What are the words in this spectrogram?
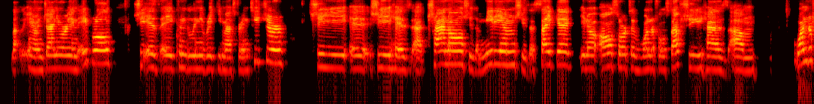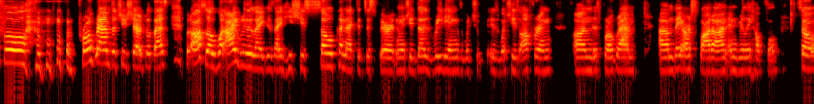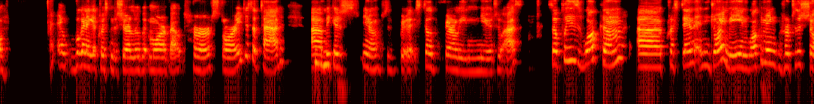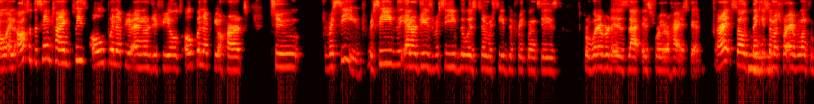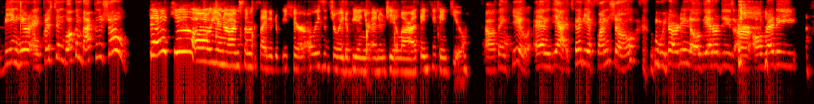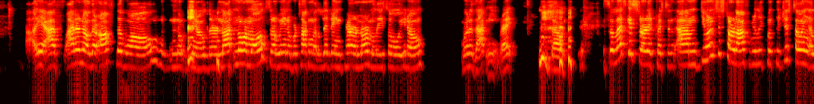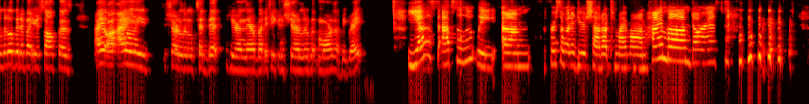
you know, in January and April. She is a Kundalini Reiki master and teacher. She is, she has a channel. She's a medium. She's a psychic. You know, all sorts of wonderful stuff. She has um, wonderful programs that she shares with us. But also, what I really like is that he, she's so connected to spirit, and when she does readings, which is what she's offering on this program, um, they are spot on and really helpful. So and we're going to get Kristen to share a little bit more about her story, just a tad, uh, mm-hmm. because you know she's still fairly new to us. So please welcome uh, Kristen and join me in welcoming her to the show. And also at the same time, please open up your energy fields, open up your heart to receive, receive the energies, receive the wisdom, receive the frequencies for whatever it is that is for your highest good. All right. So thank mm-hmm. you so mm-hmm. much for everyone for being here. And Kristen, welcome back to the show. Thank you. Oh, you know, I'm so excited to be here. Always a joy to be in your energy, Alara. Thank you. Thank you. Oh, thank you. And yeah, it's going to be a fun show. we already know the energies are already, uh, yeah, I, I, don't know, they're off the wall. No, you know, they're not normal. So, you know, we're talking about living paranormally. So, you know, what does that mean, right? So, so let's get started, Kristen. Um, do you want us to start off really quickly, just telling a little bit about yourself? Because I, I only shared a little tidbit here and there, but if you can share a little bit more, that'd be great. Yes, absolutely. Um, first, I want to do a shout out to my mom. Hi, mom, Doris.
